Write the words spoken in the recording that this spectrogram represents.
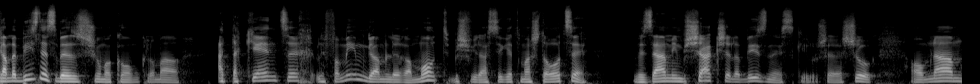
גם בביזנס באיזשהו מקום, כלומר, אתה כן צריך לפעמים גם לרמות בשביל להשיג את מה שאתה רוצה. וזה הממשק של הביזנס, כאילו, של השוק. אמנם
